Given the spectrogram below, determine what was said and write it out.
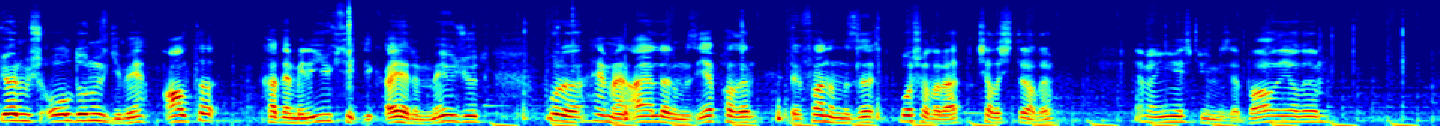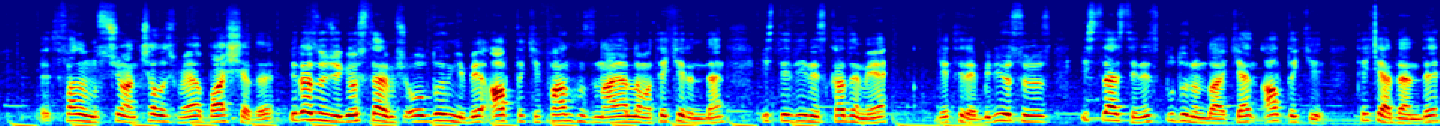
görmüş olduğunuz gibi 6 kademeli yükseklik ayarı mevcut. Burada hemen ayarlarımızı yapalım ve fanımızı boş olarak çalıştıralım. Hemen USB'mize bağlayalım. Evet fanımız şu an çalışmaya başladı. Biraz önce göstermiş olduğum gibi alttaki fan hızını ayarlama tekerinden istediğiniz kademeye getirebiliyorsunuz. İsterseniz bu durumdayken alttaki tekerden de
